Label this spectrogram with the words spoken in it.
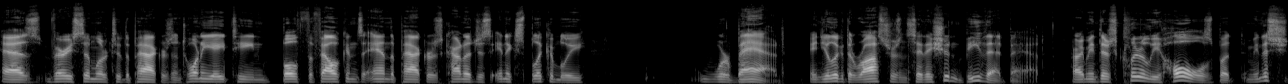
as very similar to the Packers. In 2018, both the Falcons and the Packers kind of just inexplicably were bad. And you look at the rosters and say they shouldn't be that bad. I mean, there's clearly holes, but I mean, this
